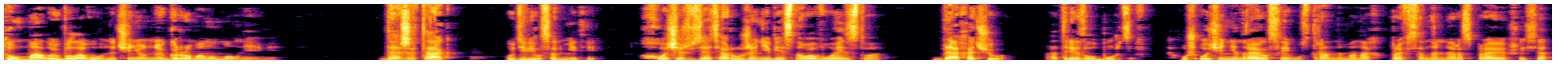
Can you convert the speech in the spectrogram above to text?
ту малую булаву, начиненную громом и молниями. Даже так? – удивился Дмитрий. «Хочешь взять оружие небесного воинства?» «Да, хочу», – отрезал Бурцев. Уж очень не нравился ему странный монах, профессионально расправившийся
